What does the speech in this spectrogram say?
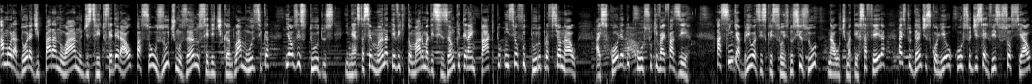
A moradora de Paranoá, no Distrito Federal, passou os últimos anos se dedicando à música e aos estudos, e nesta semana teve que tomar uma decisão que terá impacto em seu futuro profissional: a escolha do curso que vai fazer. Assim que abriu as inscrições no SISU, na última terça-feira, a estudante escolheu o curso de Serviço Social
